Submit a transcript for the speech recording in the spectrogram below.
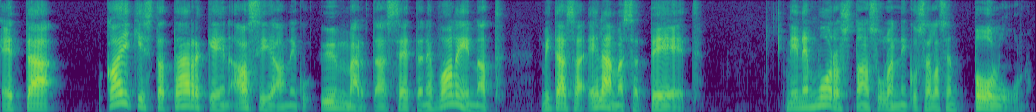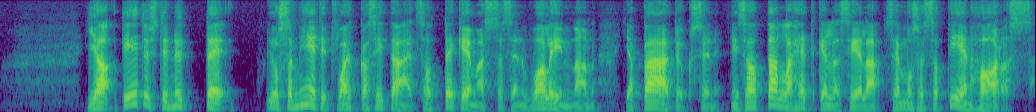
että kaikista tärkein asia on niin ymmärtää se, että ne valinnat, mitä sä elämässä teet, niin ne muodostaa sulle niin kuin sellaisen polun. Ja tietysti nyt te, jos sä mietit vaikka sitä, että sä oot tekemässä sen valinnan ja päätöksen, niin sä oot tällä hetkellä siellä semmoisessa tienhaarassa.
